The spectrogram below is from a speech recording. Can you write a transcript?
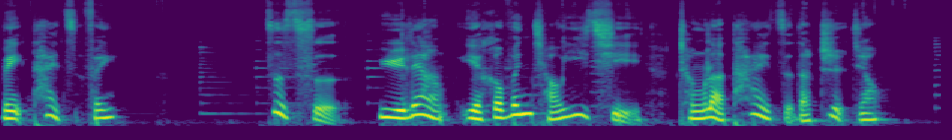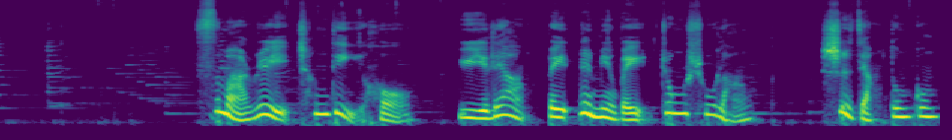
为太子妃。自此，庾亮也和温峤一起成了太子的至交。司马睿称帝以后，庾亮被任命为中书郎，侍讲东宫。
